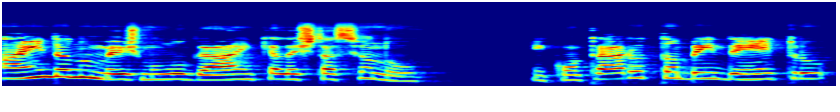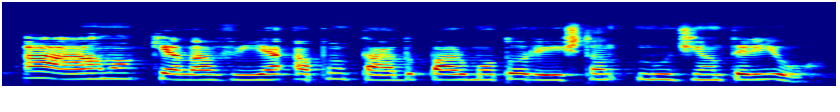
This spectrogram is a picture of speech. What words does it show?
ainda no mesmo lugar em que ela estacionou. Encontraram também dentro a arma que ela havia apontado para o motorista no dia anterior.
